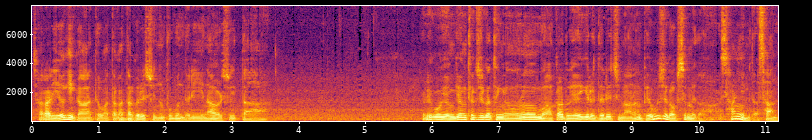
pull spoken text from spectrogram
차라리 여기가 더 왔다 갔다 그릴 수 있는 부분들이 나올 수 있다. 그리고 영경특지 같은 경우는 뭐 아까도 얘기를 드렸지만 배우지가 없습니다. 산입니다. 산.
